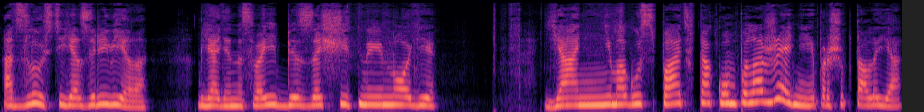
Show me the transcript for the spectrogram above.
От злости я заревела, глядя на свои беззащитные ноги. «Я не могу спать в таком положении», — прошептала я.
